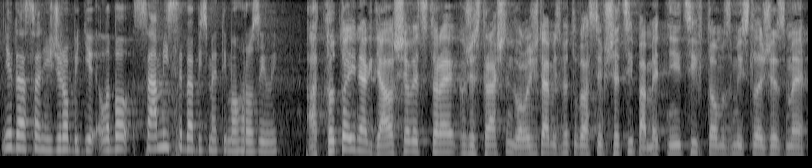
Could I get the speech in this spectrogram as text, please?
Nedá sa nič robiť, lebo sami seba by sme tým ohrozili. A toto je inak ďalšia vec, ktorá je akože strašne dôležitá. My sme tu vlastne všetci pamätníci v tom zmysle, že sme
